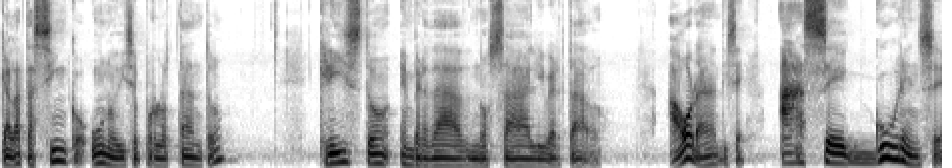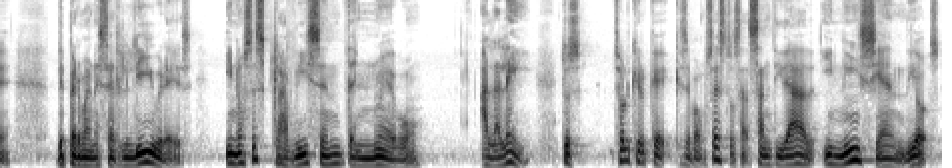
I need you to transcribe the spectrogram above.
Galatas 5.1 dice, por lo tanto, Cristo en verdad nos ha libertado. Ahora dice, asegúrense de permanecer libres y no se esclavicen de nuevo a la ley. Entonces, solo quiero que, sepamos esto, o sea, santidad inicia en Dios,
